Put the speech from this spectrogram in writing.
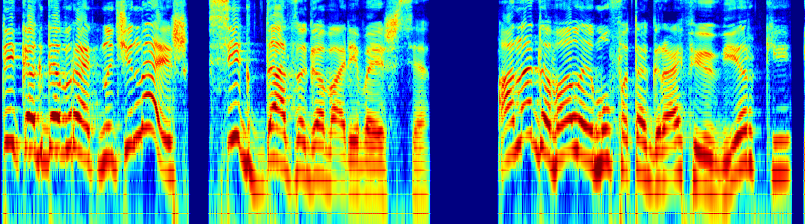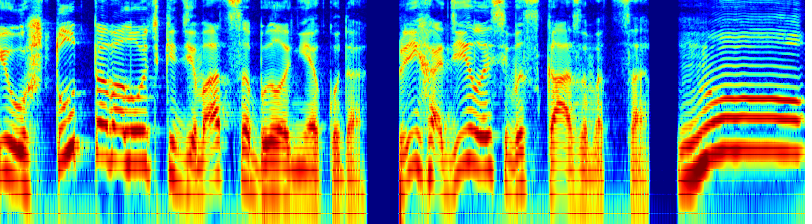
«Ты, когда врать начинаешь, всегда заговариваешься». Она давала ему фотографию Верки, и уж тут-то Володьке деваться было некуда. Приходилось высказываться. «Ну,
